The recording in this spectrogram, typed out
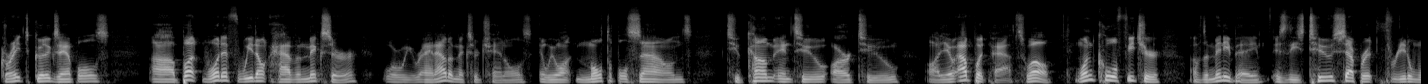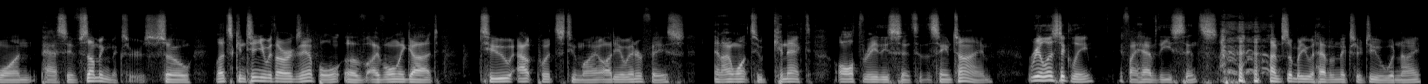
great, good examples. Uh, but what if we don't have a mixer, or we ran out of mixer channels, and we want multiple sounds to come into our two audio output paths? Well, one cool feature of the Mini Bay is these two separate 3 to 1 passive summing mixers. So let's continue with our example of I've only got two outputs to my audio interface, and I want to connect all three of these synths at the same time. Realistically, if I have these synths, I'm somebody would have a mixer too, wouldn't I?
